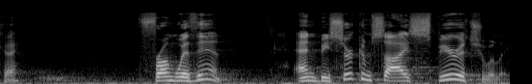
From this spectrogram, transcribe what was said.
Okay? From within and be circumcised spiritually.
